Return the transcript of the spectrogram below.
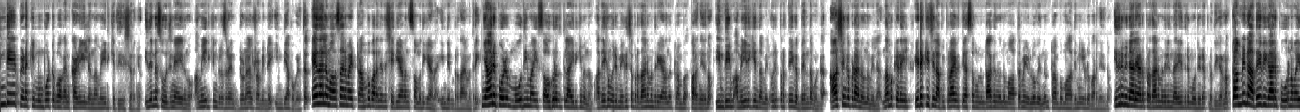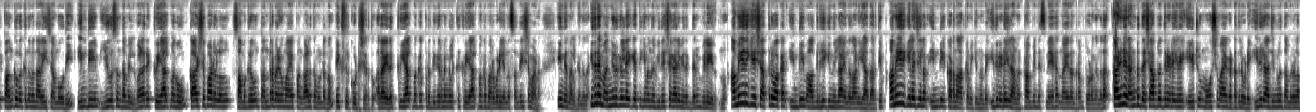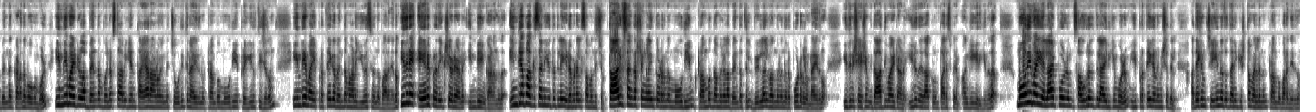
ഇന്ത്യയെ പിണക്കി മുമ്പോട്ട് പോകാൻ കഴിയില്ലെന്ന് അമേരിക്ക തിരിച്ചറിഞ്ഞു. ഇതിന്റെ സൂചനയായിരുന്നു അമേരിക്കൻ പ്രസിഡന്റ് ഡൊണാൾഡ് ട്രംപിന്റെ ഇന്ത്യ പുകഴ്ത്തൽ. ഏതായാലും അവസാനമായി ട്രംപ് പറഞ്ഞത് ശരിയാണെന്ന് സമ്മതിക്കുകയാണ് ഇന്ത്യൻ പ്രധാനമന്ത്രി. ഞാനെപ്പോഴും മോദിയുമായി സൗഹൃദത്തിലായിരിക്കുമെന്നും അദ്ദേഹം ഒരു മികച്ച പ്രധാനമന്ത്രിയാണെന്ന് ട്രംപ് പറഞ്ഞിരുന്നു. ഇന്ത്യയും അമേരിക്കയും തമ്മിൽ ഒരു പ്രത്യേക ബന്ധമുണ്ട്. ആശങ്കപ്പെടാനൊന്നുമില്ല. നമുക്കിടയിൽ ഇടയ്ക്ക് ചില അഭിപ്രായ വ്യത്യാസങ്ങൾ ഉണ്ടാകുന്നുവെന്ന് മാത്രമേ ഉള്ളൂ എന്നും ട്രംപ് മാധ്യമങ്ങളോട് പറഞ്ഞിരുന്നു. ഇതിന് പിന്നാലെയാണ് പ്രധാനമന്ത്രി നരേന്ദ്രമോദിയുടെ പ്രതികരണം. ട്രംപിന്റെ അതേ വികാരം പൂർണമായി പങ്കുവെക്കുന്നുവെന്ന് അറിയിച്ച മോദി ഇന്ത്യയും യു എസും തമ്മിൽ വളരെ ക്രിയാത്മകവും കാഴ്ചപ്പാടുള്ളതും സമഗ്രവും തന്ത്രപരവുമായ പങ്കാളിത്തമുണ്ടെന്നും എക്സിൽ കൂട്ടിച്ചേർത്തു. അതായത് ക്രിയാത്മക പ്രതികരണങ്ങൾക്ക് ക്രിയാത്മക മറുപടി എന്ന സന്ദേശമാണ് ഇന്ത്യ നൽകുന്നത്. ഇതിനെ മഞ്ഞുരുകളിലേക്ക് എത്തിക്കുമെന്ന് വിദേശകാര്യ വിദഗ്ധരും വിലയിരുത്തുന്നു. അമേരിക്കയെ ശത്രുവാക്കാൻ ഇന്ത്യയും ആഗ്രഹിക്കുന്നില്ല എന്നതാണ് യാഥാർത്ഥ്യം. അമേരിക്കയിലെ ചിലർ ഇന്ത്യയെ കടന്നാക്രമിക്കുന്നുണ്ട്. ഇതിനിടയിലാണ് ട്രംപിന്റെ സ്നേഹ നയതന്ത്രം തുടങ്ങുന്നത്. കഴിഞ്ഞ രണ്ട് ദശാബ്ദത്തിനിടയിലെ ഏറ്റവും മോശമായ ഘട്ടത്തിലൂടെ ഇരു രാജ്യങ്ങളും തമ്മിലുള്ള ബന്ധം കടന്നു പോകുമ്പോൾ ഇന്ത്യയുമായിട്ടുള്ള ബന്ധം പുനഃസ്ഥാപിക്കാൻ തയ്യാറാണോ എന്ന ചോദ്യത്തിനായിരുന്നു ട്രംപ് മോദിയെ പ്രകീർത്തിച്ചതും. ഇന്ത്യയുമായി പ്രത്യേക ബന്ധമാണ് യു എസ് എന്ന് പറഞ്ഞതും ഇതിനെ ഏറെ പ്രതീക്ഷയോടെയാണ് ഇന്ത്യയും കാണുന്നത്. ഇന്ത്യ പാകിസ്ഥാൻ യുദ്ധത്തിലെ ഇടപെടൽ സംബന്ധിച്ചും താരിഫ് സംഘർഷങ്ങളെയും തുടർന്ന് മോദിയും ട്രംപും തമ്മിലുള്ള ബന്ധത്തിൽ വിള്ളൽ വന്നുവെന്ന റിപ്പോർട്ടുകൾ ഉണ്ടായിരുന്നു ഇതിനുശേഷം ഇതാദ്യമായിട്ടാണ് ഇരു നേതാക്കളും പരസ്പരം അംഗീകരിക്കുന്നത്. മോദിയുമായി എല്ലായ്പ്പോഴും സൗഹൃദത്തിലായിരിക്കുമ്പോഴും ഈ പ്രത്യേക നിമിഷത്തിൽ അദ്ദേഹം ചെയ്യുന്നത് തനിക്ക് ഇഷ്ടമല്ലെന്നും ട്രംപ് പറഞ്ഞിരുന്നു.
